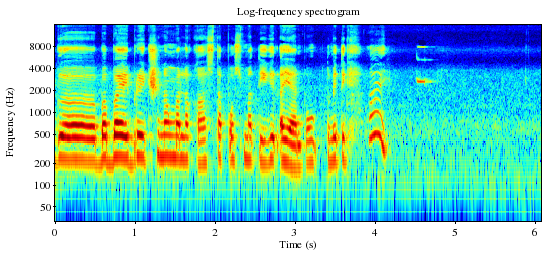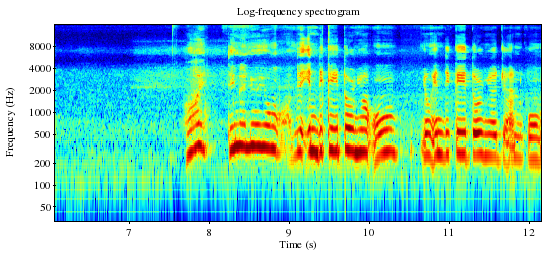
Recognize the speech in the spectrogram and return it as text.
uh, vibrate siya ng malakas tapos matigil. Ayan, tumitig. Ay. Hoy, tingnan niyo yung indicator niya, oh. Yung indicator niya diyan kung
